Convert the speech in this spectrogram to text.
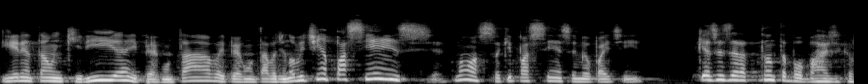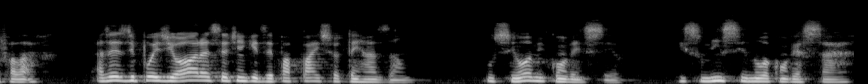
E ele então inquiria e perguntava e perguntava de novo e tinha paciência. Nossa, que paciência meu pai tinha. Porque às vezes era tanta bobagem que eu falava. Às vezes depois de horas eu tinha que dizer, papai, o senhor tem razão. O senhor me convenceu. Isso me ensinou a conversar,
